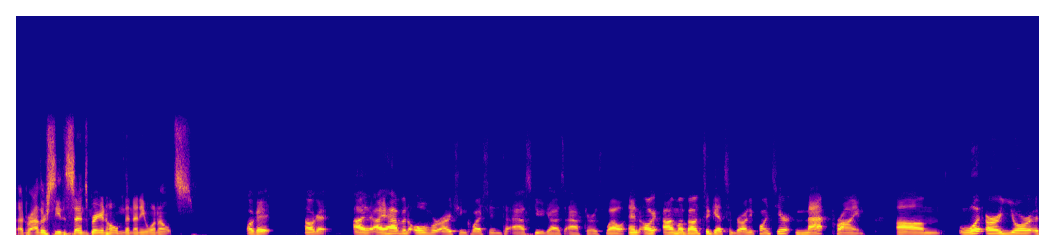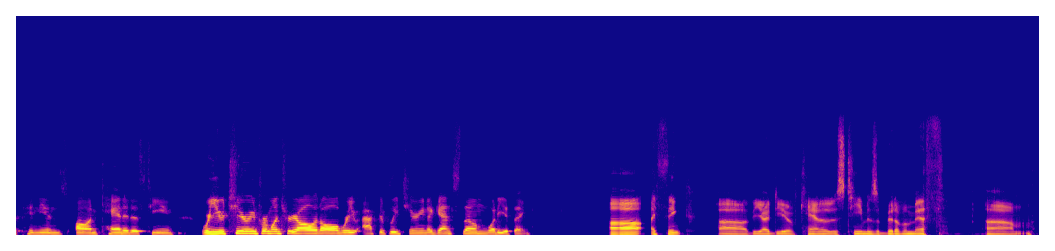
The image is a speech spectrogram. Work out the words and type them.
I'd rather see the Sens bring it home than anyone else. Okay, okay. I, I have an overarching question to ask you guys after as well. And okay, I'm about to get some brownie points here. Matt Prime, um, what are your opinions on Canada's team? Were you cheering for Montreal at all? Were you actively cheering against them? What do you think? Uh, I think uh, the idea of Canada's team is a bit of a myth. Um,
